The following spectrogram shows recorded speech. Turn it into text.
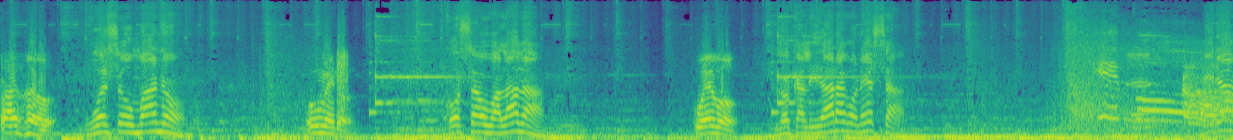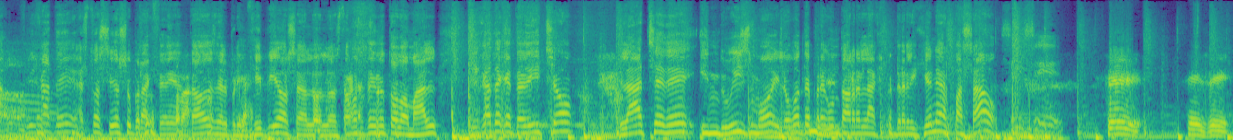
Paso, hueso humano, húmero, cosa ovalada, huevo. localidad aragonesa. Mira, fíjate, esto ha sido súper accidentado desde el principio, o sea, lo, lo estamos haciendo todo mal. Fíjate que te he dicho la H de hinduismo y luego te he preguntado religión y has pasado. Sí, sí. Sí, sí, sí.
